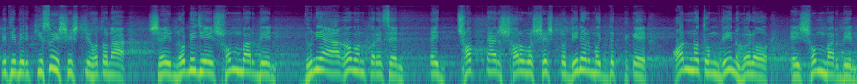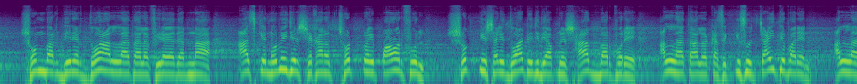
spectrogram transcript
পৃথিবীর কিছুই সৃষ্টি হতো না, সেই নবী যে সোমবার দিন দুনিয়ায় আগমন করেছেন। এই সপ্তাহের সর্বশ্রেষ্ঠ দিনের মধ্যে থেকে অন্যতম দিন হলো এই সোমবার দিন। সোমবার দিনের দোয়া আল্লাহ তালা ফিরাইয়া দেন না। আজকে নবীজের শেখানো ছোট্ট এই পাওয়ারফুল শক্তিশালী দোয়াটি যদি আপনি সাতবার পরে আল্লাহ তালার কাছে কিছু চাইতে পারেন, আল্লাহ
